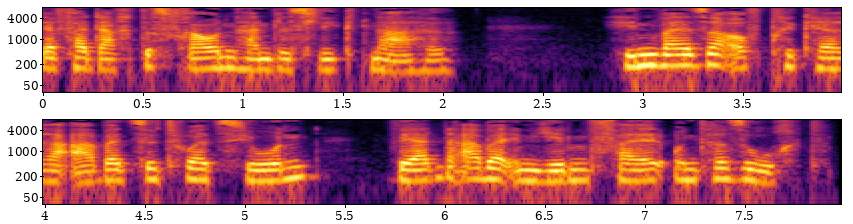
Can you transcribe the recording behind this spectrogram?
Der Verdacht des Frauenhandels liegt nahe. Hinweise auf prekäre Arbeitssituationen werden aber in jedem Fall untersucht.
